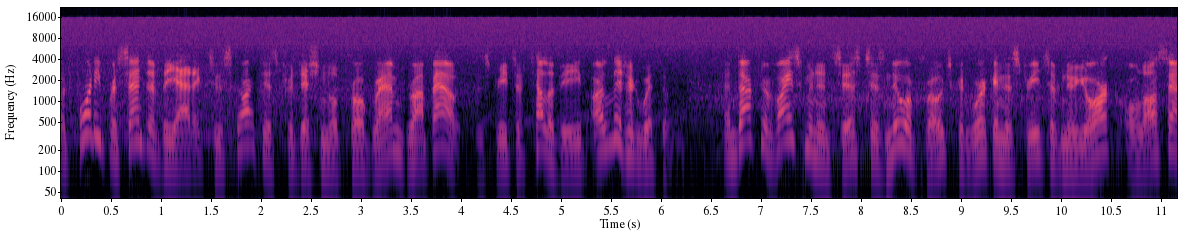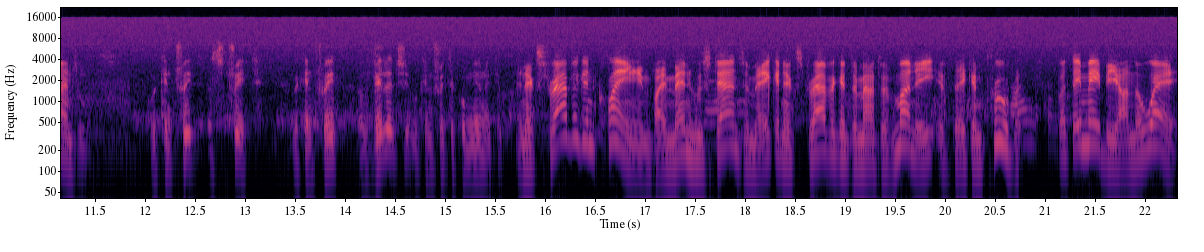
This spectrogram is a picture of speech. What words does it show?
But 40% of the addicts who start this traditional program drop out. The streets of Tel Aviv are littered with them. And Dr. Waismann insists his new approach could work in the streets of New York or Los Angeles. We can treat a street. We can treat a village. We can treat a community. An extravagant claim by men who stand to make an extravagant amount of money if they can prove it. But they may be on the way.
